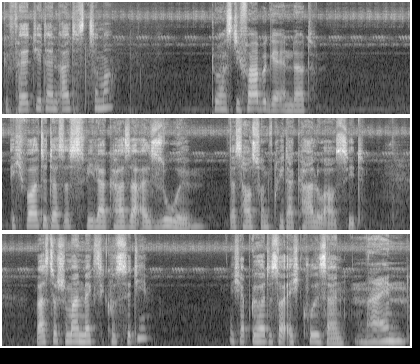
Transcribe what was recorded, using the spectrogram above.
Gefällt dir dein altes Zimmer? Du hast die Farbe geändert. Ich wollte, dass es wie La Casa Azul, das Haus von Frida Kahlo, aussieht. Warst du schon mal in Mexico City? Ich habe gehört, es soll echt cool sein. Nein.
